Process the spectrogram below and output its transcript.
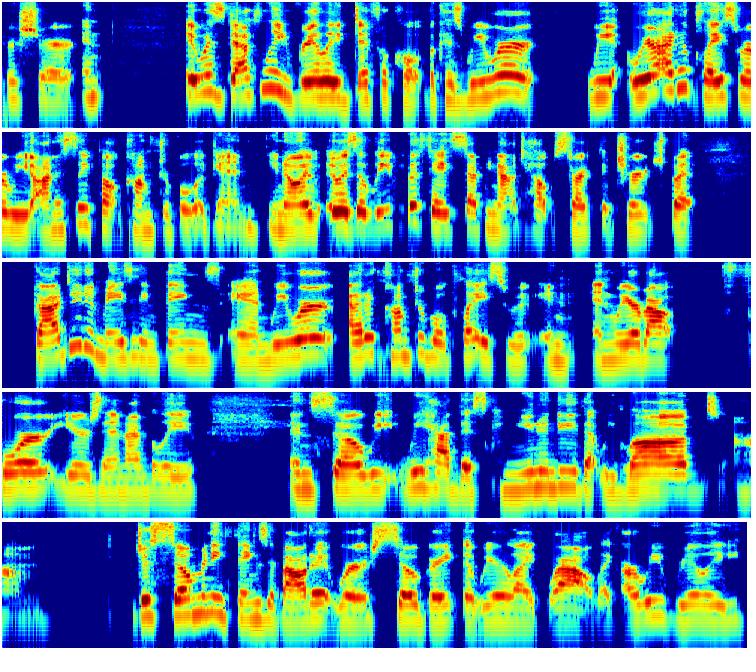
For sure. And it was definitely really difficult because we were we we're at a place where we honestly felt comfortable again. You know, it, it, was a leap of faith stepping out to help start the church, but God did amazing things, and we were at a comfortable place. And and we were about four years in, I believe, and so we we had this community that we loved. Um, just so many things about it were so great that we were like, wow, like, are we really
